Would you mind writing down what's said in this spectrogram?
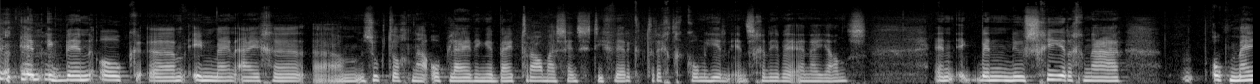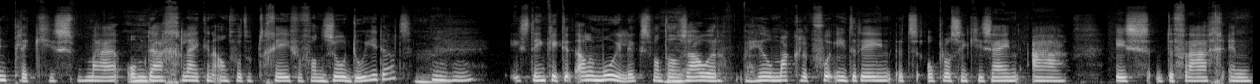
en ik ben ook ehm, in mijn eigen ehm, zoektocht naar opleidingen bij traumasensitief werk terechtgekomen hier in Enschede bij Anna Jans. En ik ben nieuwsgierig naar ook mijn plekjes, maar om daar gelijk een antwoord op te geven van zo doe je dat, is denk ik het allermoeilijkst. Want dan Ja. zou er heel makkelijk voor iedereen het oplossingje zijn. A is de vraag en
